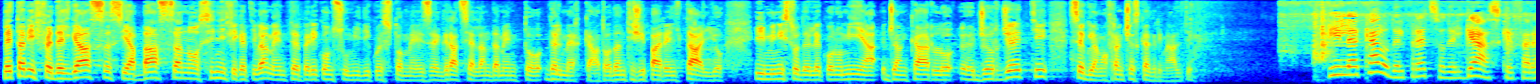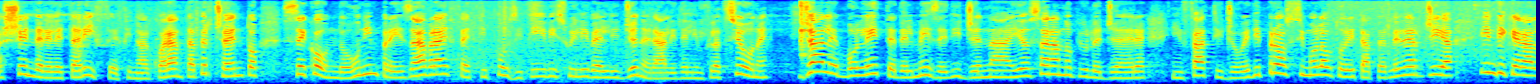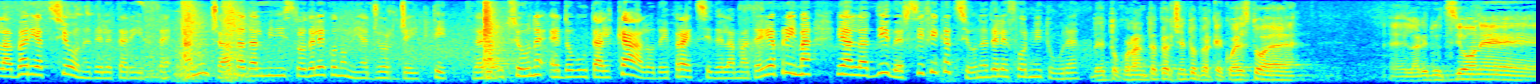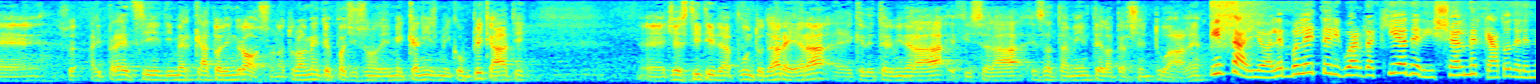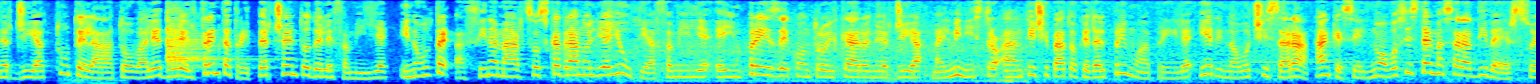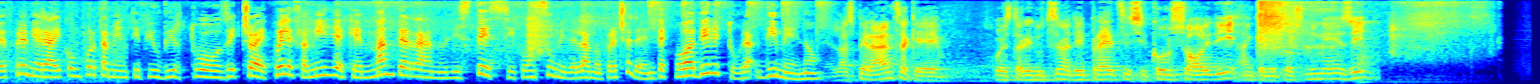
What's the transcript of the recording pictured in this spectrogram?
Le tariffe del gas si abbassano significativamente per i consumi di questo mese grazie all'andamento del mercato. Ad anticipare il taglio il ministro dell'economia Giancarlo eh, Giorgetti. Seguiamo Francesca Grimaldi. Il calo del prezzo del gas che farà scendere le tariffe fino al 40%, secondo un'impresa, avrà effetti positivi sui livelli generali dell'inflazione. Già le bollette del mese di gennaio saranno più leggere. Infatti giovedì prossimo l'autorità per l'energia indicherà la variazione delle tariffe annunciata dal ministro dell'economia Giorgetti. La riduzione è dovuta al calo dei prezzi della materia prima e alla diversificazione delle forniture. Ho detto 40% perché questo è la riduzione ai prezzi di mercato all'ingrosso. Naturalmente poi ci sono dei meccanismi complicati eh, gestiti da, appunto da ARERA eh, che determinerà e fisserà esattamente la percentuale. Il taglio alle bollette riguarda chi aderisce al mercato dell'energia tutelato, vale a dire il 33% delle famiglie. Inoltre a fine marzo scadranno gli aiuti a famiglie e imprese contro il caro energia, ma il Ministro ha anticipato che dal 1 aprile il rinnovo ci sarà, anche se il nuovo sistema sarà diverso e premierà i comportamenti più virtuosi, cioè quelle famiglie che manterranno gli stessi consumi consumi dell'anno precedente o addirittura di meno. La speranza è che questa riduzione dei prezzi si consolidi anche nei prossimi mesi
